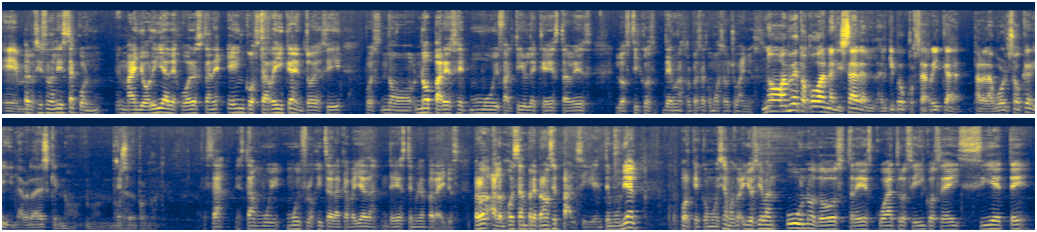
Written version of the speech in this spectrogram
Eh, Pero sí es una lista con mayoría de jugadores que están en Costa Rica, entonces sí, pues no, no parece muy factible que esta vez los chicos den una sorpresa como hace 8 años. no, a mí me tocó analizar al, al equipo de Costa Rica para la World Soccer y la verdad es que no, no, no se ve por dónde. Está, está muy, muy flojita la caballada de este mundial para ellos. Pero a lo mejor están preparándose para el siguiente mundial. Porque como decíamos, ellos llevan 1, 2, 3, 4, 5, 6, 7.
